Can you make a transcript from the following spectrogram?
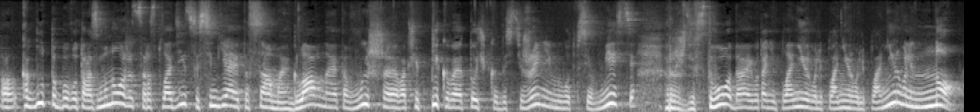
э, как будто бы вот размножиться, расплодиться. Семья это самое главное, это высшая вообще пиковая точка достижений. Мы вот все вместе, Рождество, да, и вот они планировали планировали, планировали, но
